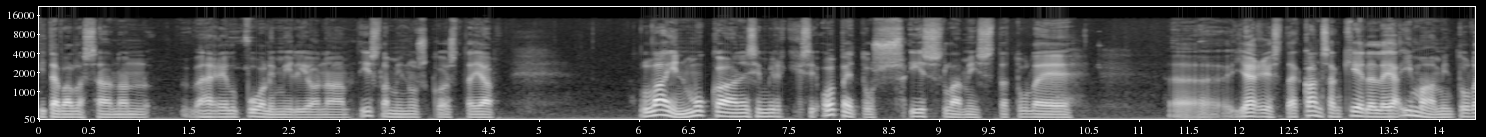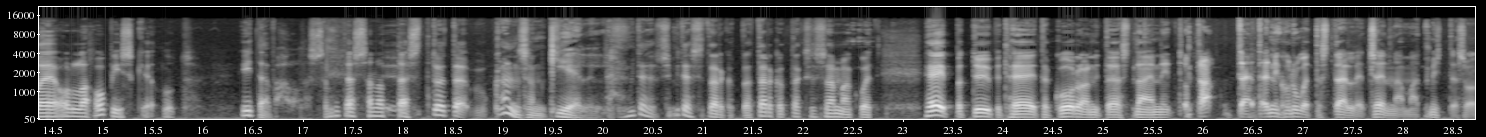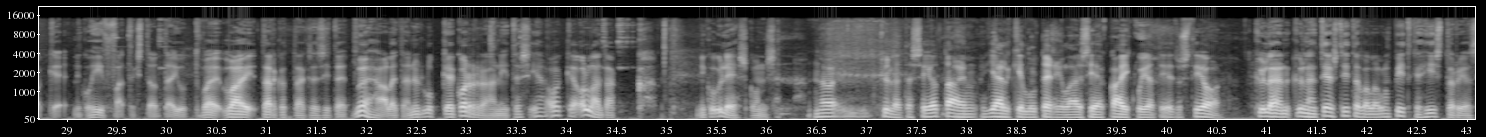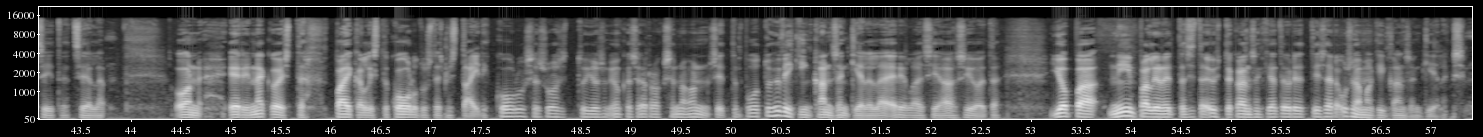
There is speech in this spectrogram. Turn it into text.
Itävallassahan on vähän reilu puoli miljoonaa islaminuskoista ja lain mukaan esimerkiksi opetus islamista tulee järjestää kansankielellä ja imaamin tulee olla opiskellut Itävallassa. Mitä sanot tästä? Tuota, kansankielellä. Mitä, mitä se tarkoittaa? Tarkoittaako se sama kuin, että heippa tyypit, heitä Korani tästä näin, niin tota, tätä niin ruvettaisiin tälleen tsennaamaan, että mistä se oikein, niin hiffaatteko te on tämä juttu, vai, vai tarkoittaako se sitä, että myöhään aletaan nyt lukea niin tässä ihan oikein ollaan takkaa, niin kuin yleiskonsenna? No kyllä tässä jotain jälkiluterilaisia kaikuja tietysti on. Kyllähän, kyllähän tietysti Itävallalla on pitkä historia siitä, että siellä on erinäköistä paikallista koulutusta, esimerkiksi taidekouluissa suosittu, jonka seurauksena on sitten puhuttu hyvinkin kansankielellä erilaisia asioita. Jopa niin paljon, että sitä yhtä kansankieltä yritettiin saada useammankin kansankieleksi.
